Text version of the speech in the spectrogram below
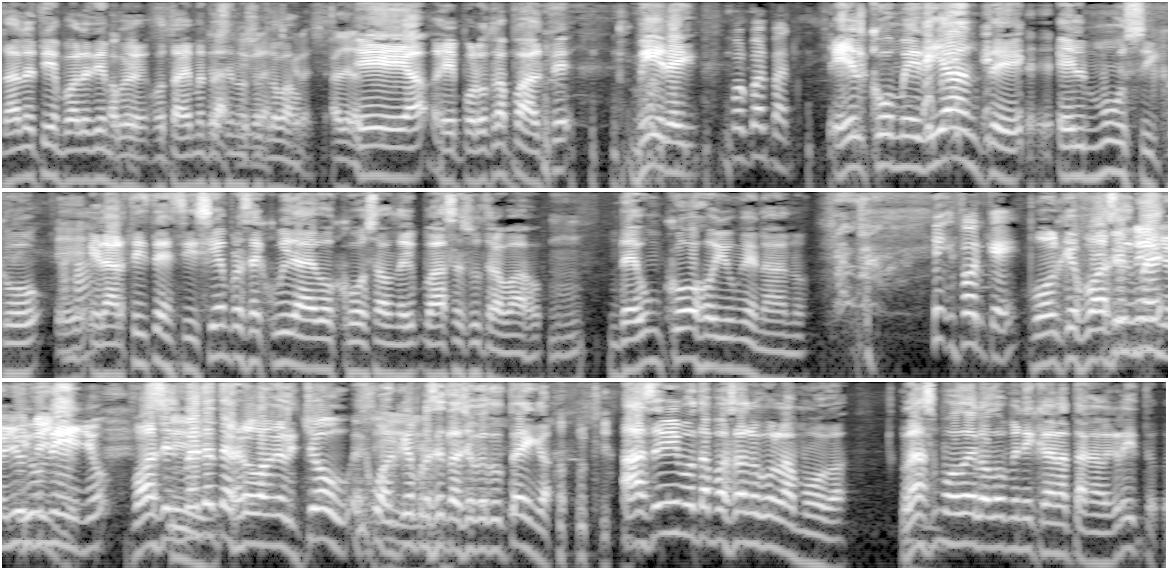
Dale tiempo, dale tiempo, Ok. que JM está Gracias, haciendo su trabajo. gracias. Eh, ah, eh, por otra parte, miren, ¿Por cuál parte? el comediante, el músico, eh, el artista en sí, siempre se cuida de dos cosas donde va a hacer su trabajo. De un cojo y un enano. ¿Por qué? Porque fácilmente, niño, y y un niño, niño. fácilmente Sí. te roban el show en Sí. cualquier presentación que tú tengas. Así mismo está pasando con la moda. Las modelos dominicanas están al grito.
